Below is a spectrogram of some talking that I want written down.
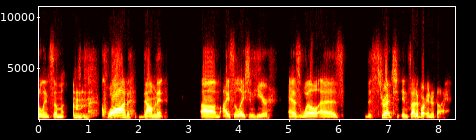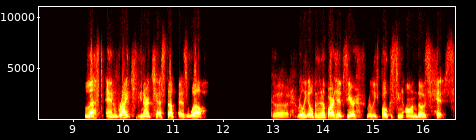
pulling some quad dominant um, isolation here, as well as the stretch inside of our inner thigh. Left and right, keeping our chest up as well. Good, really opening up our hips here, really focusing on those hips.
